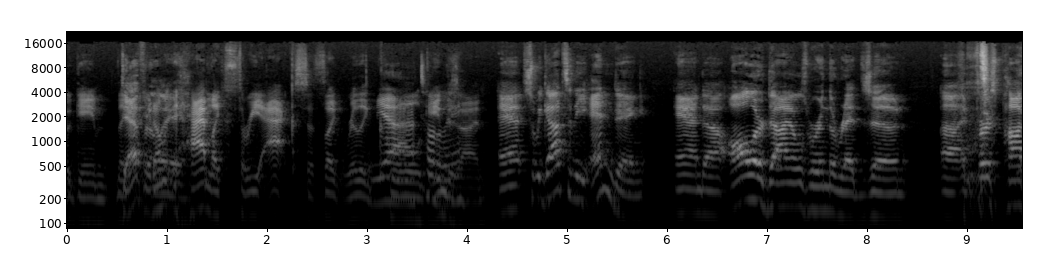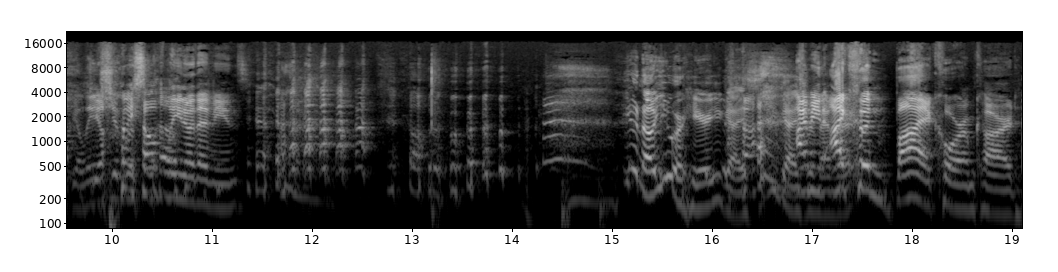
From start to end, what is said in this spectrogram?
a game. Like, It, Definitely. only- it had like three acts. It's like really cool Yeah, game design. And so we got to the ending, and uh, all our dials were in the red zone. Uh, at first, population was Hopefully, you know what that means. You know, you were here. You guys. You guys. I mean, remember. I couldn't buy a quorum card.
